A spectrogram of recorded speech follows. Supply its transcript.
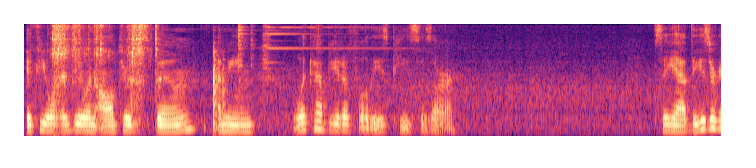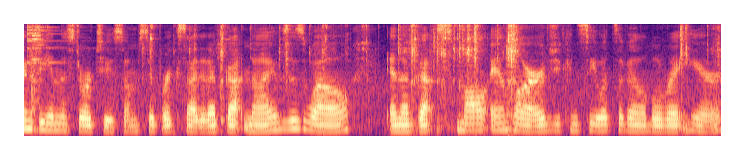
if you want to do an altered spoon? I mean, look how beautiful these pieces are. So yeah, these are going to be in the store too, so I'm super excited. I've got knives as well, and I've got small and large. You can see what's available right here.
